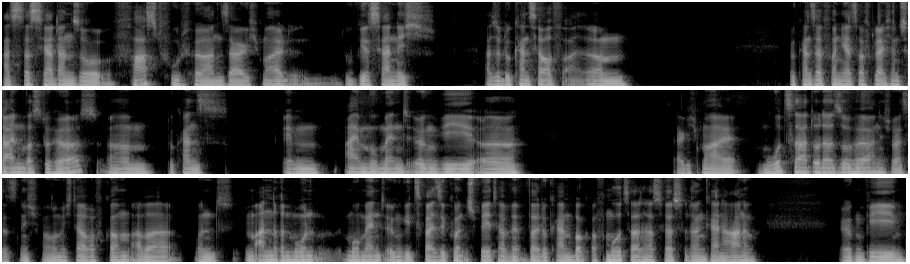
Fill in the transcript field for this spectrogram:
hast das ja dann so Fast Food hören, sage ich mal. Du wirst ja nicht, also du kannst ja auf ähm, Du kannst ja von jetzt auf gleich entscheiden, was du hörst. Ähm, du kannst in einem Moment irgendwie, äh, sag ich mal, Mozart oder so hören. Ich weiß jetzt nicht, warum ich darauf komme, aber und im anderen Mo Moment irgendwie zwei Sekunden später, weil du keinen Bock auf Mozart hast, hörst du dann, keine Ahnung, irgendwie.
